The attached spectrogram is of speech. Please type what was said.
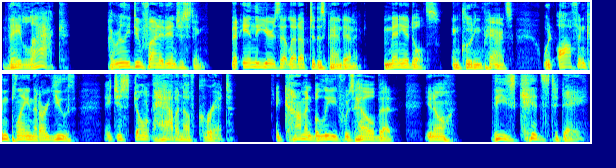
they lack. I really do find it interesting that in the years that led up to this pandemic, many adults, including parents, would often complain that our youth, they just don't have enough grit. A common belief was held that, you know, these kids today,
